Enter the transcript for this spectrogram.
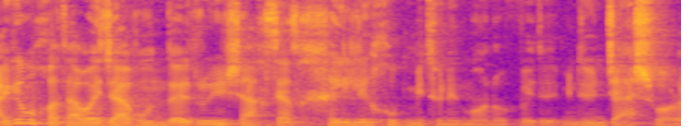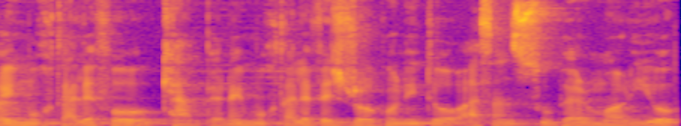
اگه مخاطبای جوان دارید روی این شخصیت خیلی خوب می‌تونید مانور بدید. می‌تونید جشنواره‌های مختلف و کمپینای مختلف اجرا کنید و اصلا سوپر ماریو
